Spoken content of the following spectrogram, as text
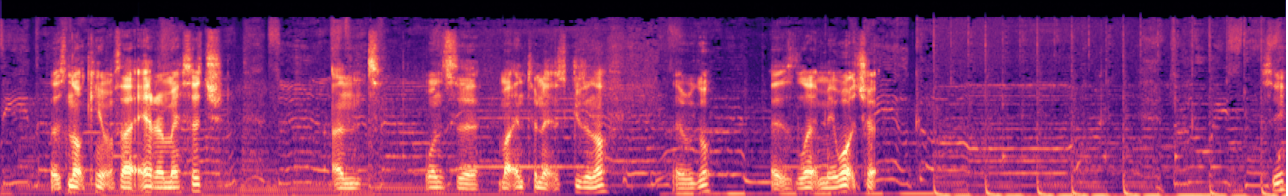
that it's not came up with that error message. And once the, my internet is good enough, there we go, it is letting me watch it. See?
